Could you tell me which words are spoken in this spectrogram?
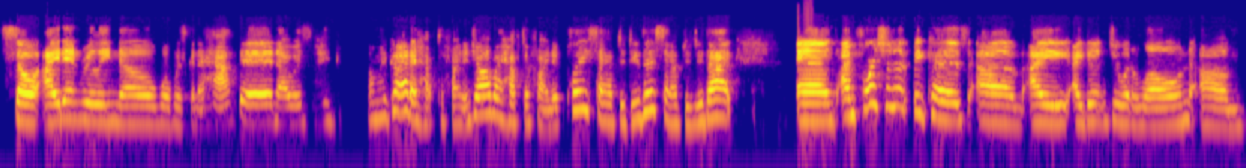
So I didn't really know what was going to happen. I was like, oh my God, I have to find a job. I have to find a place. I have to do this. I have to do that. And I'm fortunate because um, I, I didn't do it alone. Um,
